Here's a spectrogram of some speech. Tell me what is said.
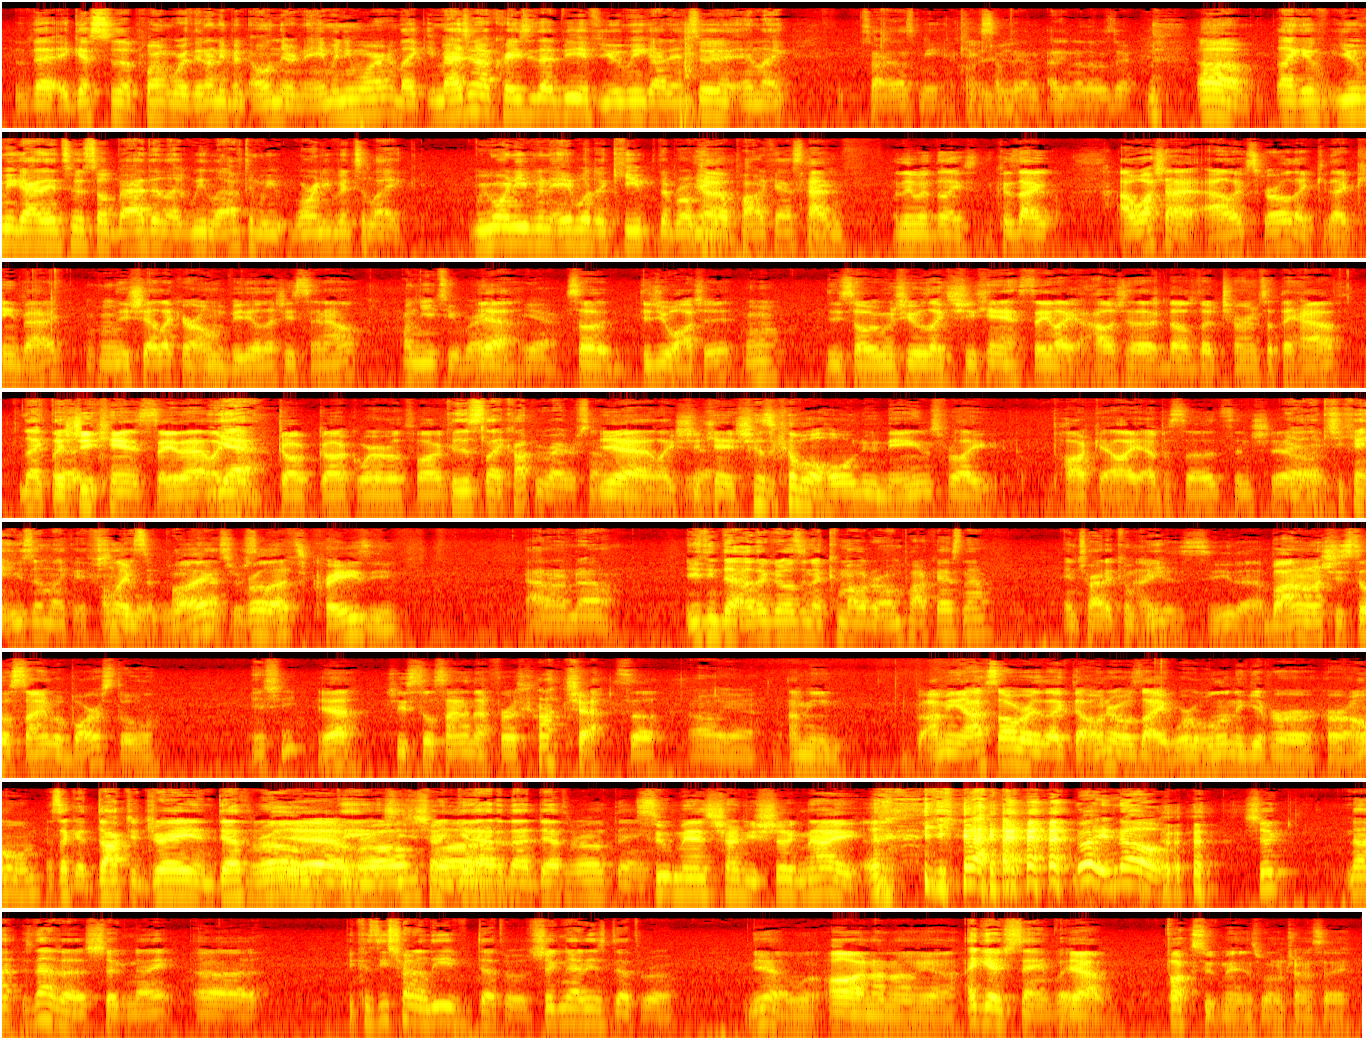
That it gets to the point where they don't even own their name anymore. Like, imagine how crazy that'd be if you and me got into it and like. Sorry, that's me. I Oh, kicked you're something. I didn't know that was there. Um, like if you and me got into it so bad that like we left and we weren't even to like we weren't even able to keep the Bro Yeah. Podcast. Have, and they went like, because I, I watched that Alex girl like that came back. Mhm. She had like her own video that she sent out. on YouTube, right? Yeah. yeah. So did you watch it? hmm Did- So when she was like, she can't say like how she, the the terms that they have. Like, Like the, she can't say that. Like Yeah. gluck gluck whatever the fuck. because it's like copyright or something. Yeah, like she Yeah. can't. She has a couple of whole new names for like podcast like episodes and shit. Yeah, Like, like she can't use them like if she I'm like, a what, podcast bro? That's crazy. I don't know. You think that other girl's gonna come out with her own podcast now and try to compete I can see that, but I don't know. She's still signed with Barstool. Is she? Yeah, she's still signing that first contract. So Oh yeah. I mean, I mean, I saw where like the owner was like, we're willing to give her her own. It's like a Dr. Dre and Death Row Yeah, thing. bro, She's just trying to get out of that Death Row thing. Superman's trying to be Suge Knight. yeah. Wait, no. Suge, not it's not a Suge Knight. Uh, because he's trying to leave Death Row. Suge Knight is Death Row. yeah. Well, oh no no yeah I get what you're saying, but yeah. Fuck Superman is what I'm trying to say.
